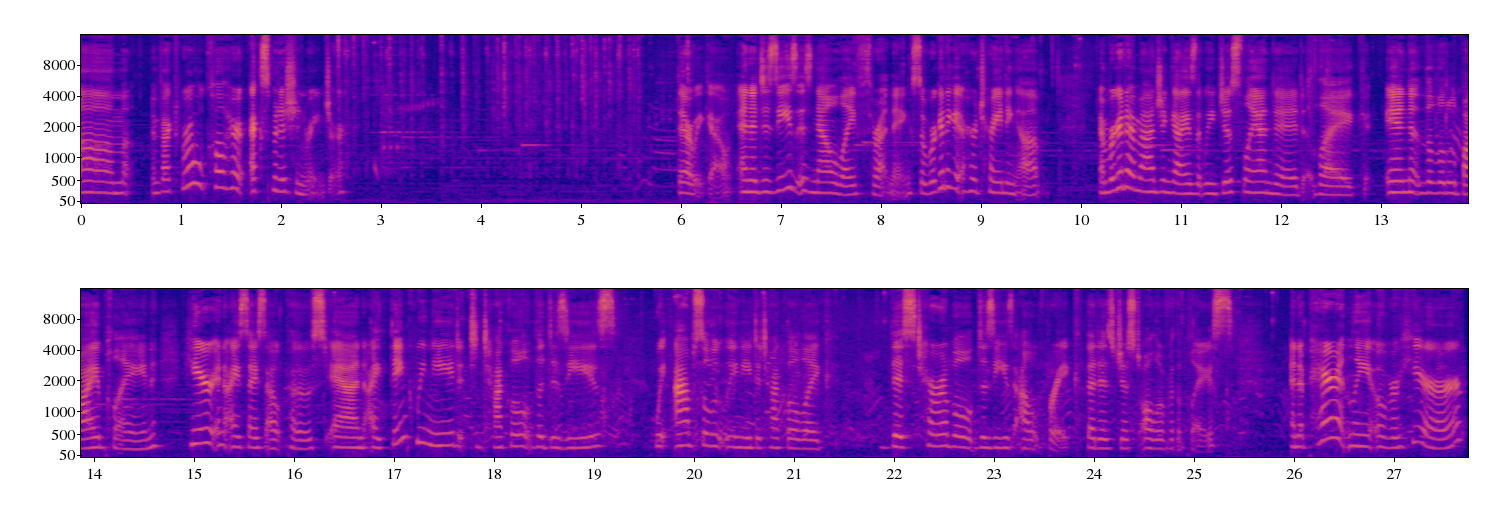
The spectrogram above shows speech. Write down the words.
Um, in fact, we'll call her Expedition Ranger. There we go. And a disease is now life-threatening. So we're going to get her training up. And we're going to imagine, guys, that we just landed, like, in the little biplane here in Ice Ice Outpost. And I think we need to tackle the disease. We absolutely need to tackle, like, this terrible disease outbreak that is just all over the place. And apparently over here,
